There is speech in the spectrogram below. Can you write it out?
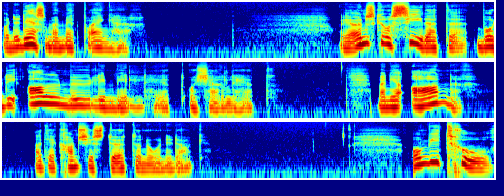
Og det er det som er mitt poeng her. Og jeg ønsker å si dette både i all mulig mildhet og kjærlighet, men jeg aner at jeg kanskje støter noen i dag. Om vi tror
